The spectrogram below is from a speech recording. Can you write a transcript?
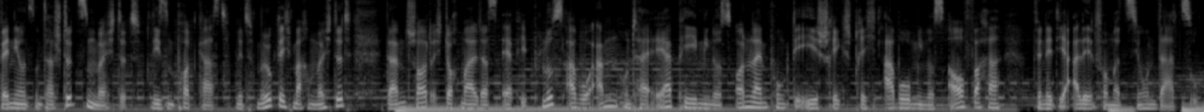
wenn ihr uns unterstützen möchtet, diesen Podcast mit möglich machen möchtet, dann schaut euch doch mal das RP Plus Abo an unter rp-online.de-abo-aufwacher findet ihr alle Informationen dazu.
